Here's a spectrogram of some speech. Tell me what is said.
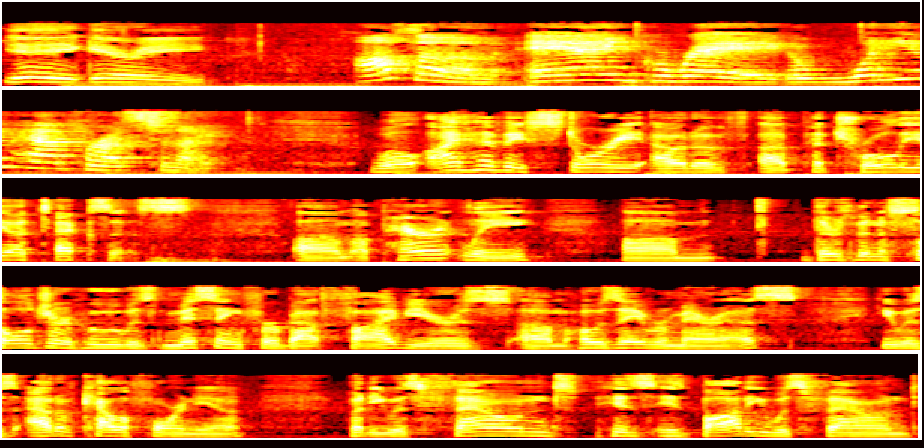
Yay, Gary! Awesome. And Greg, what do you have for us tonight? Well, I have a story out of uh, Petrolia, Texas. Um, apparently, um, there's been a soldier who was missing for about five years, um, Jose Ramirez. He was out of California, but he was found. His his body was found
